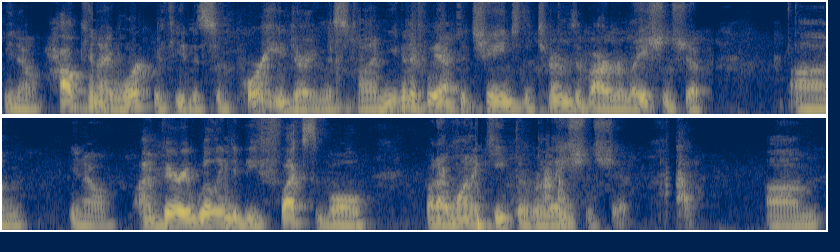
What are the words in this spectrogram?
you know, how can I work with you to support you during this time, even if we have to change the terms of our relationship? Um, you know, I'm very willing to be flexible, but I want to keep the relationship. Um,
